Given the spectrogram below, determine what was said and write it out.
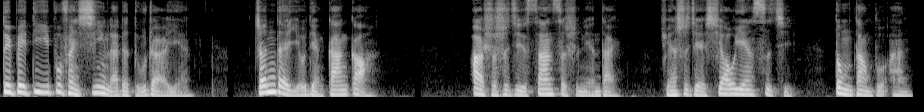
对被第一部分吸引来的读者而言，真的有点尴尬。二十世纪三四十年代，全世界硝烟四起，动荡不安。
